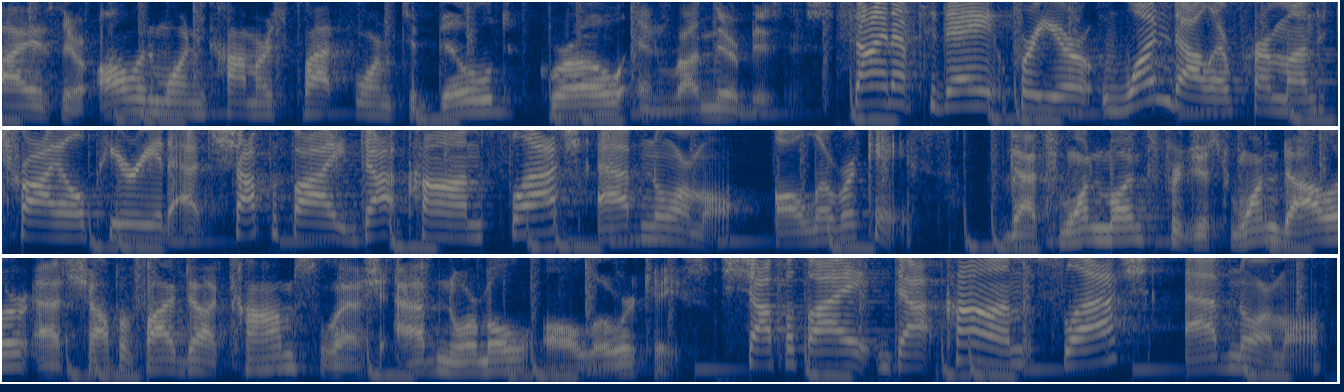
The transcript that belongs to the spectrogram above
as their all in one commerce platform to build, grow, and run their business. Sign up today for your $1 per month trial period at shopify.com slash abnormal, all lowercase. That's one month for just $1 at shopify.com slash abnormal, all lowercase. Shopify.com slash abnormal.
